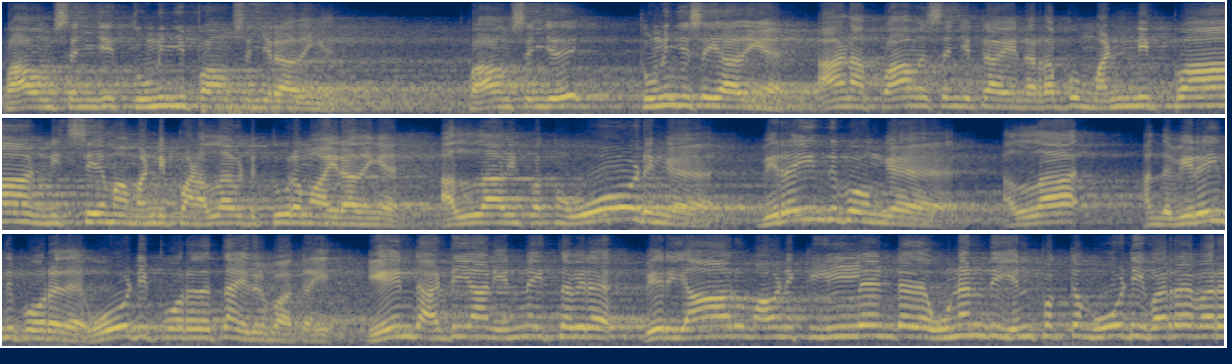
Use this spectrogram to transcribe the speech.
பாவம் செஞ்சு துணிஞ்சு பாவம் செஞ்சிடாதீங்க. பாவம் செஞ்சு துணிஞ்சு செய்யாதீங்க. ஆனால் பாவம் செஞ்சிட்டா என்ன? ரப்பு மன்னிப்பான் நிச்சயமாக மன்னிப்பான். அல்லா விட்டு தூரமாக ஆயிராதீங்க அல்லாவின் பக்கம் ஓடுங்க. விரைந்து போங்க. அல்லாஹ் அந்த விரைந்து போறத ஓடி போறதை தான் எதிர்பார்க்கிறேன் ஏண்ட அடியான் என்னை தவிர வேறு யாரும் அவனுக்கு இல்லைன்றதை உணர்ந்து என் பக்கம் ஓடி வர வர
